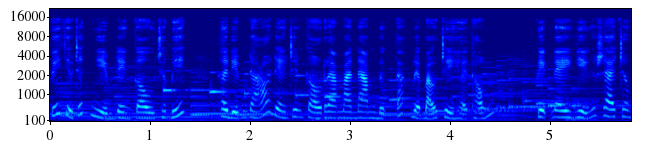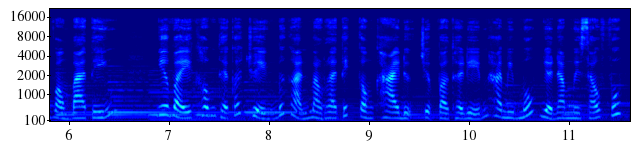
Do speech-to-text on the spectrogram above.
Phía chịu trách nhiệm đèn cầu cho biết, thời điểm đó đèn trên cầu Rama 5 được tắt để bảo trì hệ thống. Việc này diễn ra trong vòng 3 tiếng. Như vậy, không thể có chuyện bức ảnh mà Ratic công khai được chụp vào thời điểm 21 giờ 56 phút.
